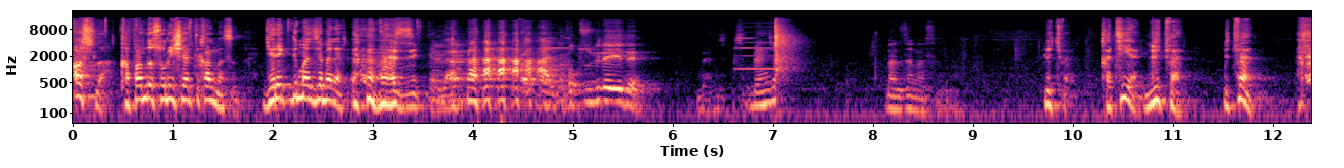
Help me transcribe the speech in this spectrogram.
Asla. Kafanda soru işareti kalmasın. Gerekli malzemeler. Siktir lan. 31'e 7. Benze... Benzemesin. Lütfen. Katiyen lütfen. Lütfen.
